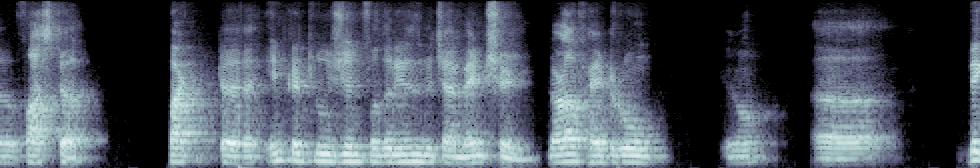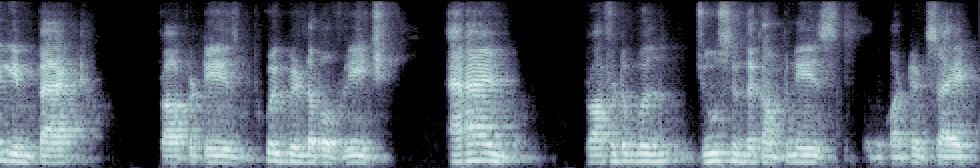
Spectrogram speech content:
uh, faster. But uh, in conclusion, for the reasons which I mentioned, a lot of headroom, you know, uh, big impact, properties, quick buildup of reach, and profitable juice in the companies, the content side.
